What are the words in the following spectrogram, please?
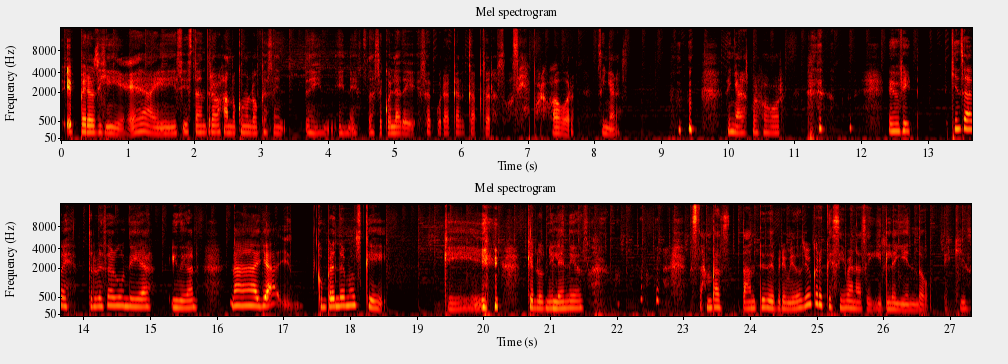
eh, pero sí, eh, ahí sí están trabajando como locas en, en, esta secuela de Sakura Card Captors. O sea, por favor, señoras. señoras, por favor. en fin, quién sabe, tal vez algún día y digan, nah, ya comprendemos que, que, que los milenios están bastante deprimidos. Yo creo que sí van a seguir leyendo X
